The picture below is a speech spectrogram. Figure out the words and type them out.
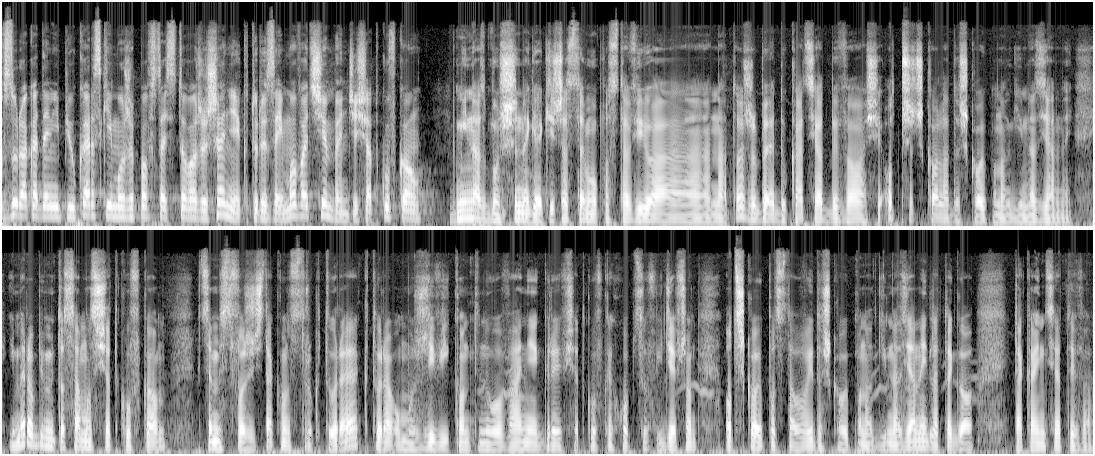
wzór Akademii Piłkarskiej może powstać stowarzyszenie, które zajmować się będzie siatkówką. Gmina Zbąszynek jakiś czas temu postawiła na to, żeby edukacja odbywała się od przedszkola do szkoły ponadgimnazjalnej. I my robimy to samo z siatkówką. Chcemy stworzyć taką strukturę, która umożliwi kontynuowanie gry w siatkówkę chłopców i dziewcząt od szkoły podstawowej do szkoły ponadgimnazjalnej, dlatego taka inicjatywa.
